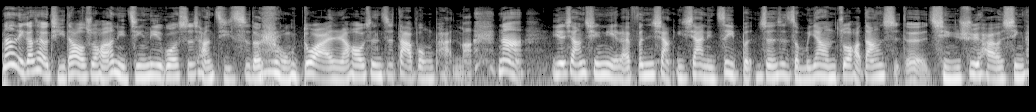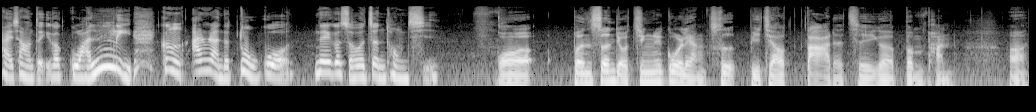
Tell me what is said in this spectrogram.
那你刚才有提到说，好像你经历过市场几次的熔断，然后甚至大崩盘嘛？那也想请你来分享一下你自己本身是怎么样做好当时的情绪还有心态上的一个管理，更安然的度过那个时候的阵痛期。我本身有经历过两次比较大的这个崩盘啊，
